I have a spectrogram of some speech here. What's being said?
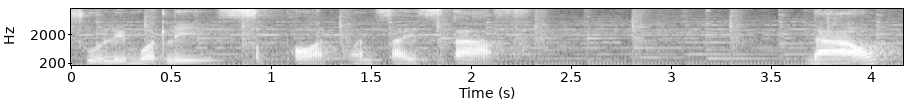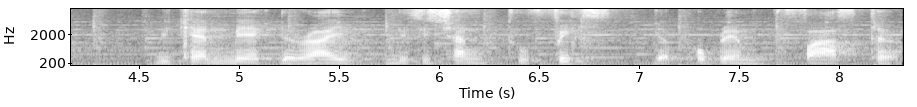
to remotely support on-site staff. Now, we can make the right decision to fix the problem faster.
